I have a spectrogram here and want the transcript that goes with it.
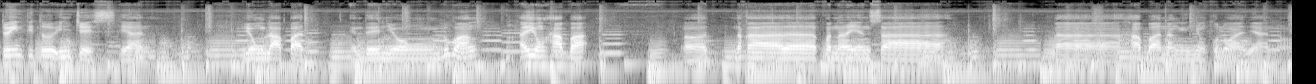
22 inches yan. Yung lapad. And then yung luwang ay yung haba. Uh, naka na yan sa ah, haba ng inyong kulungan yan oh.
